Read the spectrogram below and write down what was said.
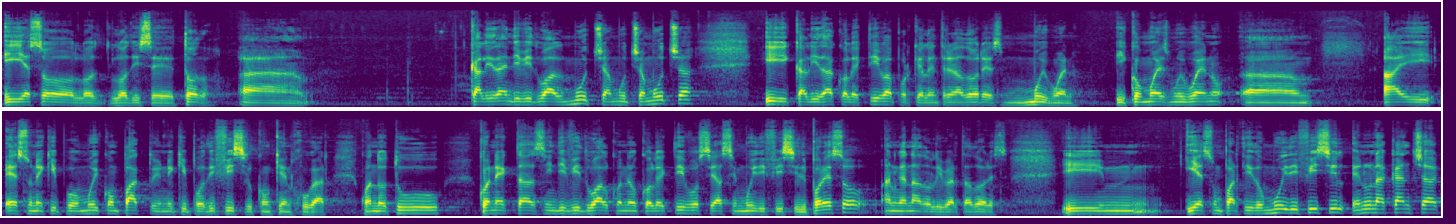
y eso lo, dice todo. Ah, calidad individual mucha, mucha, mucha y calidad colectiva porque el entrenador es muy bueno. Y como es muy bueno, ah, es un equipo muy compacto y un equipo difícil con quien jugar. Cuando tú conectas individual con el colectivo se hace muy difícil. Por eso han ganado Libertadores. Y, y es un partido muy difícil en una cancha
